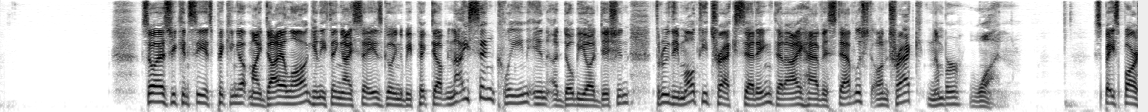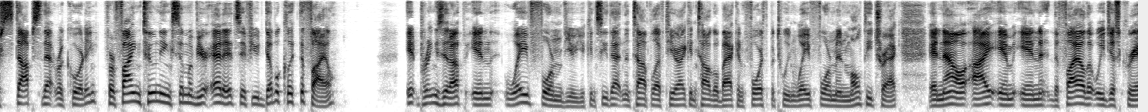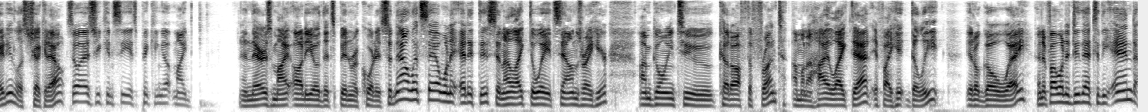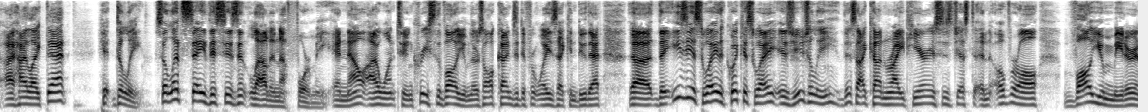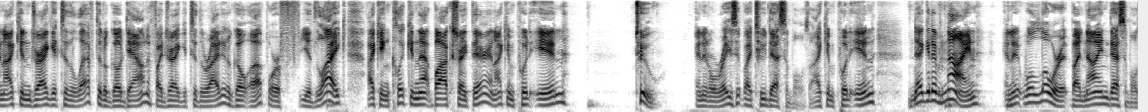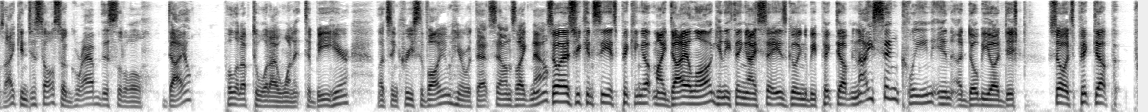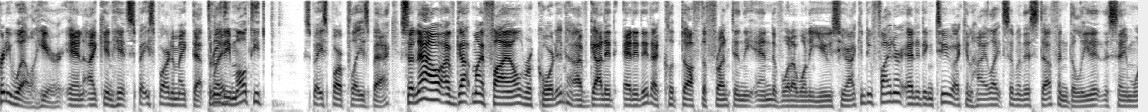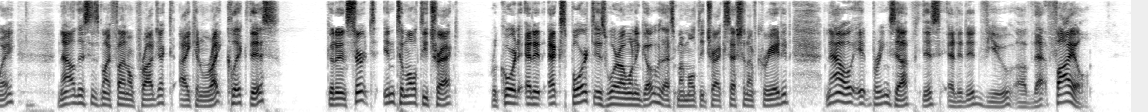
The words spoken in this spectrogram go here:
So as you can see, it's picking up my dialogue. Anything I say is going to be picked up nice and clean in Adobe Audition through the multi-track setting that I have established on track number one. Spacebar stops that recording. For fine-tuning some of your edits, if you double-click the file, it brings it up in waveform view. You can see that in the top left here. I can toggle back and forth between waveform and multi-track. And now I am in the file that we just created. Let's check it out. So as you can see, it's picking up my and there's my audio that's been recorded. So now let's say I want to edit this and I like the way it sounds right here. I'm going to cut off the front. I'm going to highlight that. If I hit delete, it'll go away. And if I want to do that to the end, I highlight that hit delete. So let's say this isn't loud enough for me, and now I want to increase the volume. There's all kinds of different ways I can do that. Uh, the easiest way, the quickest way, is usually this icon right here. This is just an overall volume meter, and I can drag it to the left, it'll go down. If I drag it to the right, it'll go up. Or if you'd like, I can click in that box right there, and I can put in two, and it'll raise it by two decibels. I can put in negative nine, and it will lower it by nine decibels. I can just also grab this little dial pull it up to what I want it to be here. Let's increase the volume, hear what that sounds like now. So as you can see, it's picking up my dialogue. Anything I say is going to be picked up nice and clean in Adobe Audition. So it's picked up pretty well here, and I can hit spacebar to make that play. Through the multi spacebar plays back. So now I've got my file recorded. I've got it edited. I clipped off the front and the end of what I want to use here. I can do finer editing too. I can highlight some of this stuff and delete it the same way. Now this is my final project. I can right click this Go to Insert into Multitrack. Record, Edit, Export is where I want to go. That's my multi-track session I've created. Now it brings up this edited view of that file.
